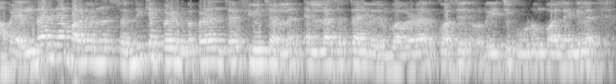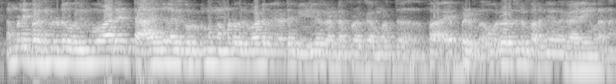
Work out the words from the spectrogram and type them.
അപ്പൊ എന്തായാലും ഞാൻ പറഞ്ഞു വരുന്നത് ശ്രദ്ധിക്കപ്പെടും. എപ്പോഴാന്ന് വെച്ചാൽ ഫ്യൂച്ചറിൽ എല്ലാം സെറ്റായി വരുമ്പോൾ അവരുടെ കുറച്ച് റീച്ച് കൂടുമ്പോൾ അല്ലെങ്കിൽ നമ്മൾ ഈ പറഞ്ഞിട്ട് ഒരുപാട് ടാഗുകളൊക്കെ കൊടുക്കുമ്പോൾ നമ്മൾ ഒരുപാട് പേരുടെ വീഡിയോ കണ്ടപ്പോഴൊക്കെ നമ്മൾ എപ്പോഴും ഓരോരുത്തരും പറഞ്ഞു തന്ന കാര്യങ്ങളാണ്.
